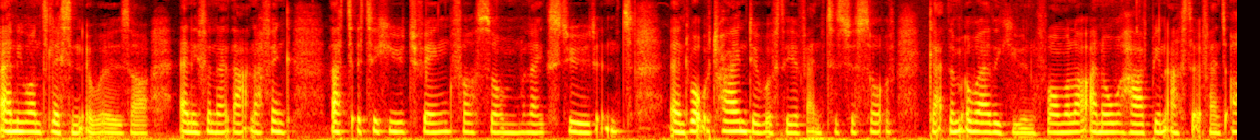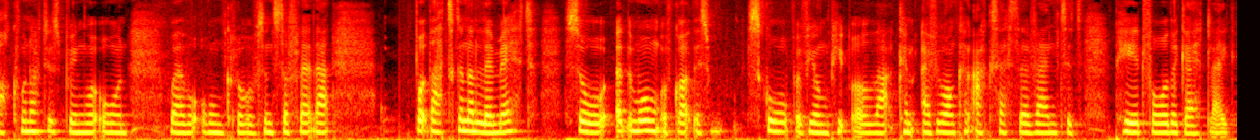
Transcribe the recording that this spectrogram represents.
anyone to listen to us or anything like that." And I think that it's a huge thing for some like students. And what we try and do with the event is just sort of get them to wear the uniform a lot. I know we have been asked at events, "Oh, can we not just bring our own, wear our own clothes and stuff like that?" But that's going to limit. So at the moment, we've got this scope of young people that can everyone can access the event. It's paid for. They get like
